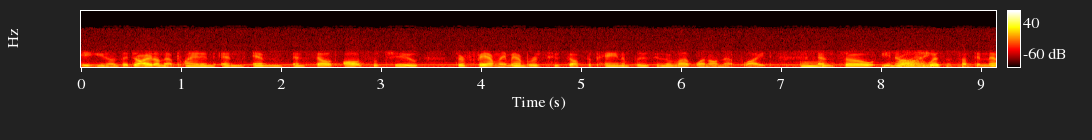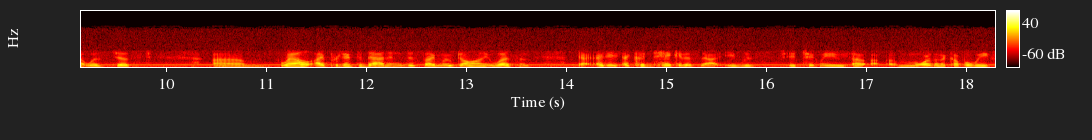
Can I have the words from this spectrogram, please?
you know, that died on that plane, and and and, and felt also too their family members who felt the pain of losing their loved one on that flight. Mm. And so, you know, Right. it wasn't something that was just, um, well, I predicted that and just I moved on. It wasn't, I, I, couldn't take it as that. It was, it took me uh, uh, more than a couple weeks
